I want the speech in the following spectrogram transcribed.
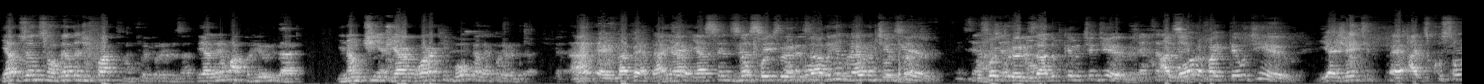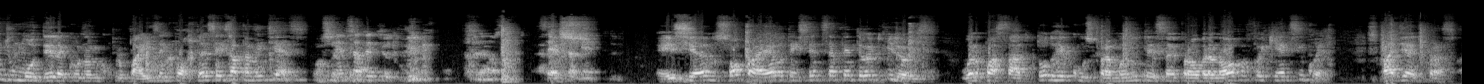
E a 290 de fato não foi priorizada. E ela é uma prioridade. E não tinha. E agora que bom que ela é prioridade. É, na verdade, e a, é, e a não 116 foi estão priorizado concluindo porque ela, não tinha é. dinheiro. Não foi priorizado porque não tinha dinheiro. Agora vai ter o dinheiro. E a gente, é, a discussão de um modelo econômico para o país, a importância é exatamente essa. 178 milhões. É, Esse ano, só para ela, tem 178 milhões. O ano passado, todo o recurso para manutenção e para obra nova foi 550. Vai adiante, próximo.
